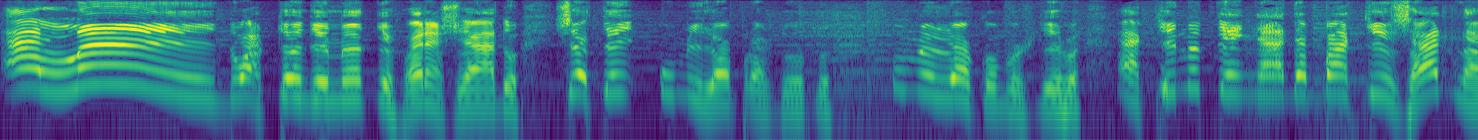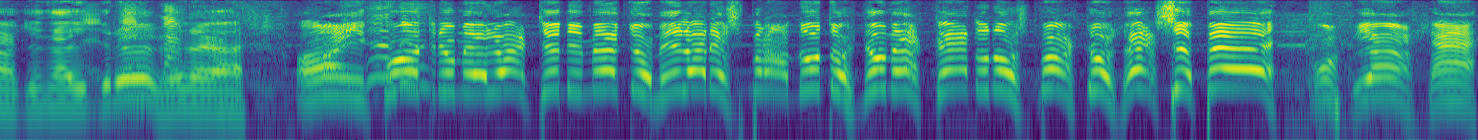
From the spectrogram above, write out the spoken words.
além do atendimento diferenciado, você tem o melhor produto, melhor combustível. Aqui não tem nada batizado, não, aqui na igreja. Né? Ó, encontre o melhor atendimento e os melhores produtos do mercado nos postos SP. Confiança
